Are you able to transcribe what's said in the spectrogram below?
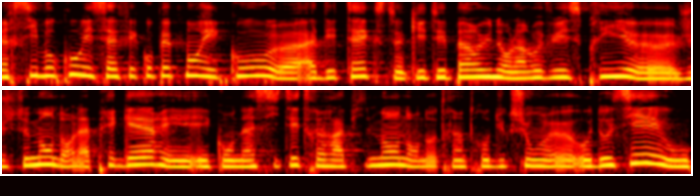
Merci beaucoup et ça fait complètement écho euh, à des textes qui étaient parus dans la revue Esprit euh, justement dans l'après-guerre et, qu'on a cité très rapidement dans notre introduction euh, au dossier où,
